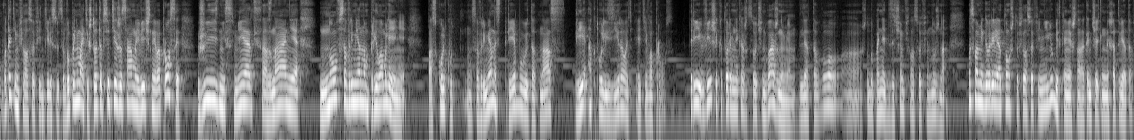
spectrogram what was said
Вот этим философия интересуется. Вы понимаете, что это все те же самые вечные вопросы – жизнь, смерть, сознание, но в современном преломлении, поскольку современность требует от нас реактуализировать эти вопросы. Три вещи, которые мне кажутся очень важными для того, э, чтобы понять, зачем философия нужна. Мы с вами говорили о том, что философия не любит, конечно, окончательных ответов.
